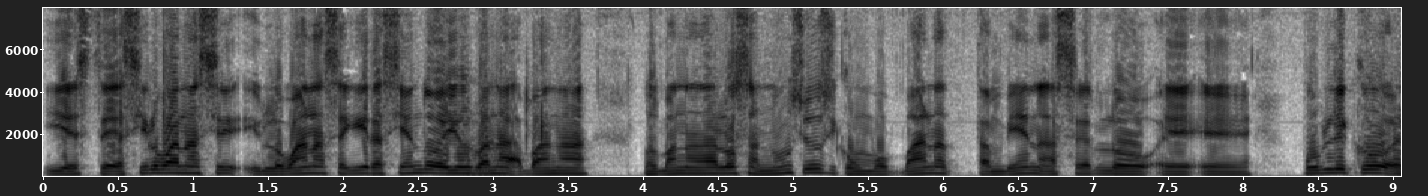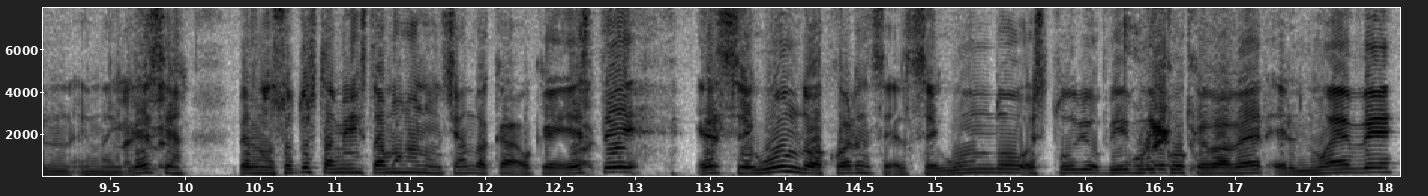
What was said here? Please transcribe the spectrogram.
y este así lo van a y lo van a seguir haciendo. Ellos van a van a nos van a dar los anuncios y como van a también hacerlo eh, eh, público en, la, iglesia. Pero nosotros también estamos anunciando acá, ok, este, el segundo, acuérdense, el segundo estudio bíblico que va a haber el 9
